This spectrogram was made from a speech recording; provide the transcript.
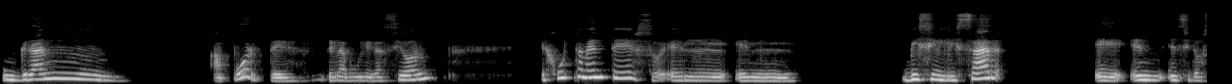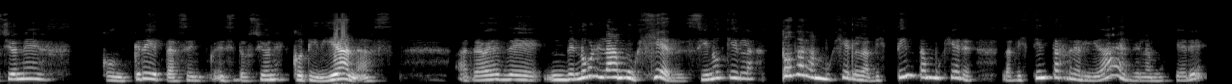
un gran aporte de la publicación es justamente eso, el, visibilizar eh, en, situaciones concretas, en, situaciones cotidianas, a través de, no la mujer, sino que todas las mujeres, las distintas mujeres, las distintas realidades de las mujeres,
